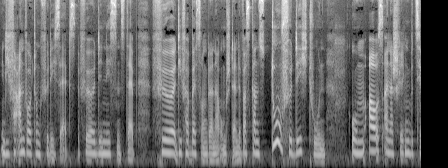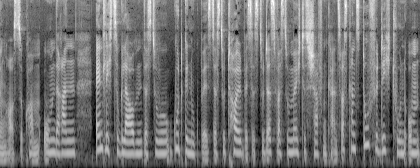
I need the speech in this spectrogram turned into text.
in die Verantwortung für dich selbst, für den nächsten Step, für die Verbesserung deiner Umstände? Was kannst du für dich tun, um aus einer schwierigen Beziehung rauszukommen, um daran endlich zu glauben, dass du gut genug bist, dass du toll bist, dass du das, was du möchtest, schaffen kannst? Was kannst du für dich tun, um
